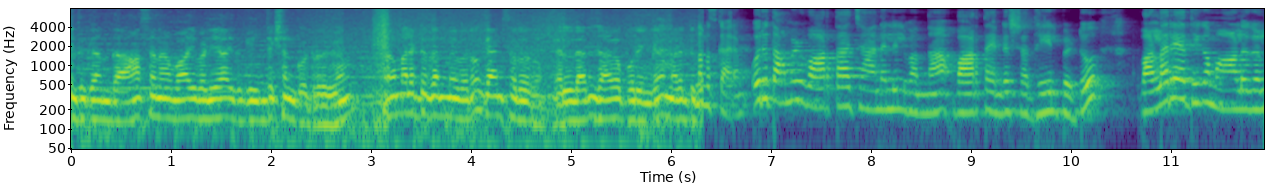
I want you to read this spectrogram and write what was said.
இதுக்கு அந்த ஆசன வாய் வழியாக இதுக்கு இன்ஜெக்ஷன் போட்டிருக்கு மலட்டுத்தன்மை வரும் கேன்சர் வரும் எல்லாரும் சாக போகிறீங்க மலட்டு നമസ്കാരം ഒരു തമിഴ് വാർത്താ ചാനലിൽ വന്ന വാർത്ത എൻ്റെ ശ്രദ്ധയിൽപ്പെട്ടു വളരെയധികം ആളുകൾ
